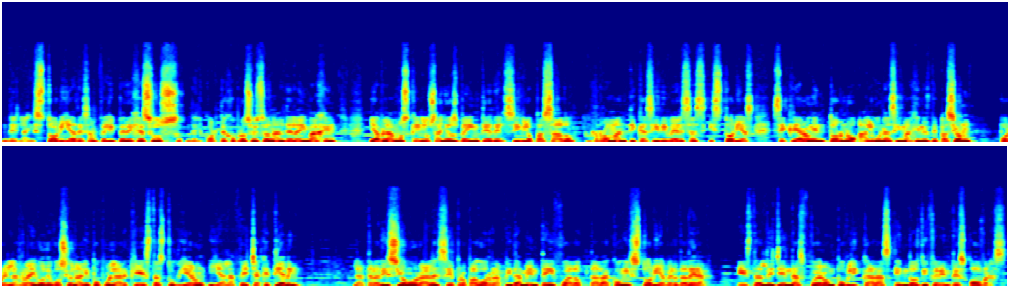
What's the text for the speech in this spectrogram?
de la historia de San Felipe de Jesús, del cortejo procesional de la imagen, y hablamos que en los años 20 del siglo pasado, románticas y diversas historias se crearon en torno a algunas imágenes de pasión, por el arraigo devocional y popular que éstas tuvieron y a la fecha que tienen. La tradición oral se propagó rápidamente y fue adoptada con historia verdadera. Estas leyendas fueron publicadas en dos diferentes obras,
